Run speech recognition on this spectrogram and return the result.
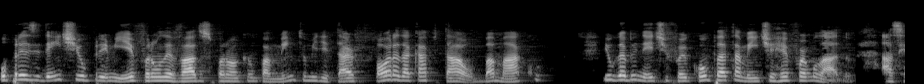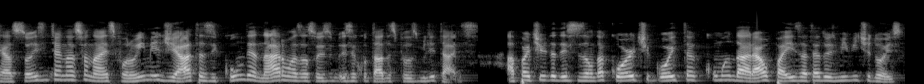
o presidente e o premier foram levados para um acampamento militar fora da capital, Bamako, e o gabinete foi completamente reformulado. As reações internacionais foram imediatas e condenaram as ações executadas pelos militares. A partir da decisão da corte, Goita comandará o país até 2022,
